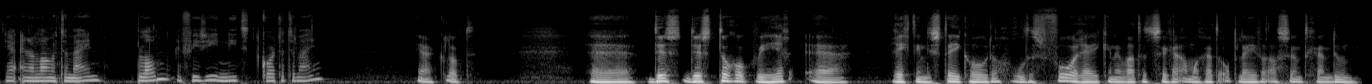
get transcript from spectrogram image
Ja, en een lange termijn plan en visie, niet korte termijn. Ja, klopt. Eh, dus, dus toch ook weer eh, richting de stakeholders voorrekenen wat het zich allemaal gaat opleveren als ze het gaan doen.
